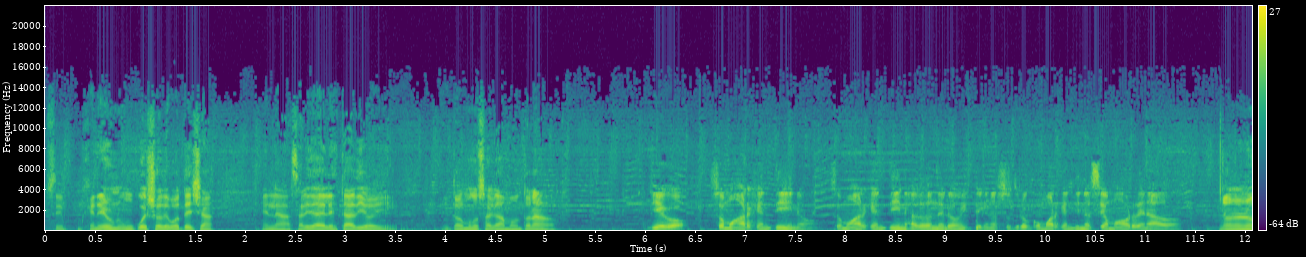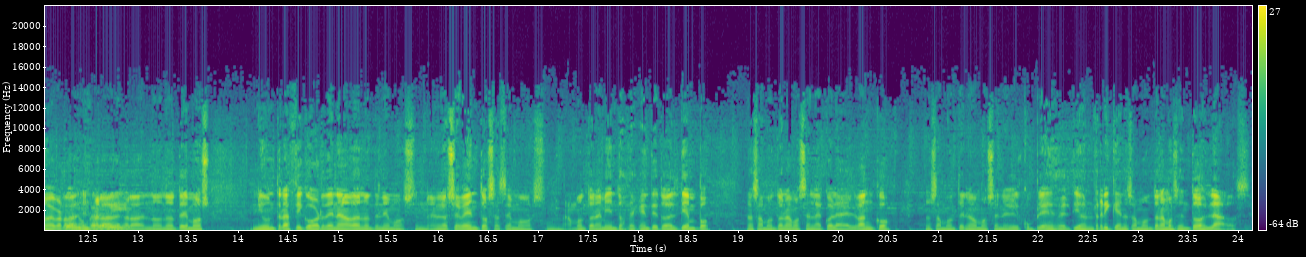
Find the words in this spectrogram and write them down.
se genere un, un cuello de botella en la salida del estadio y, y todo el mundo salga amontonado. Diego, somos argentinos, somos argentinas. ¿Dónde lo viste que nosotros como argentinos seamos ordenados? No, no, no, es verdad, es verdad, es verdad. No, no tenemos ni un tráfico ordenado, no tenemos en los eventos hacemos amontonamientos de gente todo el tiempo, nos amontonamos en la cola del banco, nos amontonamos en el cumpleaños del tío Enrique, nos amontonamos en todos lados.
